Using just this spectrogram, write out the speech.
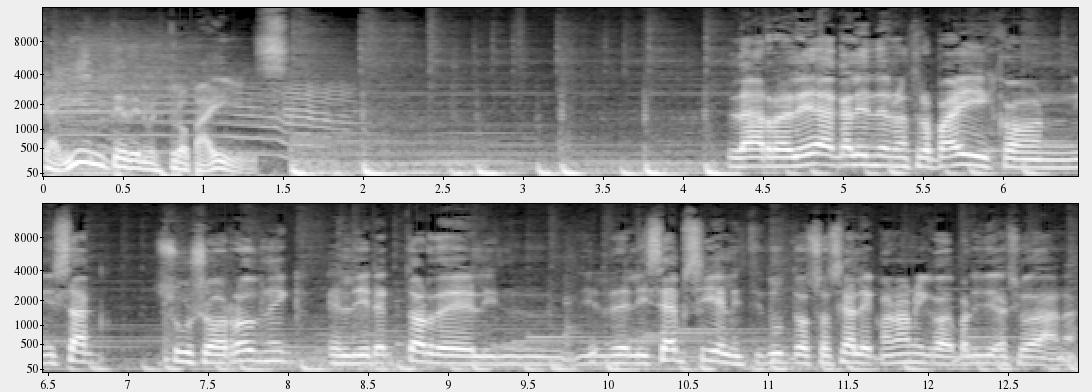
caliente de nuestro país. La realidad caliente de nuestro país con Isaac Yuyo Rudnik, el director del, del ISEPSI, el Instituto Social Económico de Política Ciudadana.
